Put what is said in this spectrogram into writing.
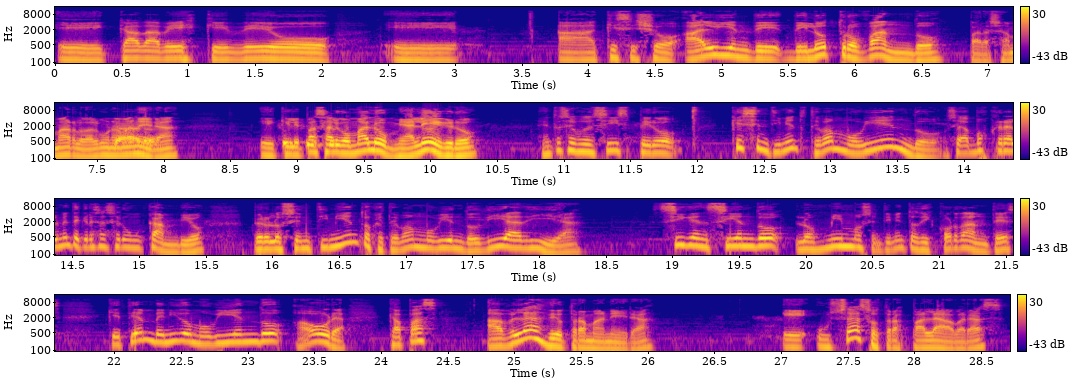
Eh, cada vez que veo eh, a, qué sé yo, a alguien de, del otro bando, para llamarlo de alguna Claro. manera, eh, que le pasa algo malo, me alegro. Entonces vos decís, pero ¿qué sentimientos te van moviendo? O sea, vos que realmente querés hacer un cambio, pero los sentimientos que te van moviendo día a día siguen siendo los mismos sentimientos discordantes que te han venido moviendo ahora. Capaz hablas de otra manera, eh, usás otras palabras,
